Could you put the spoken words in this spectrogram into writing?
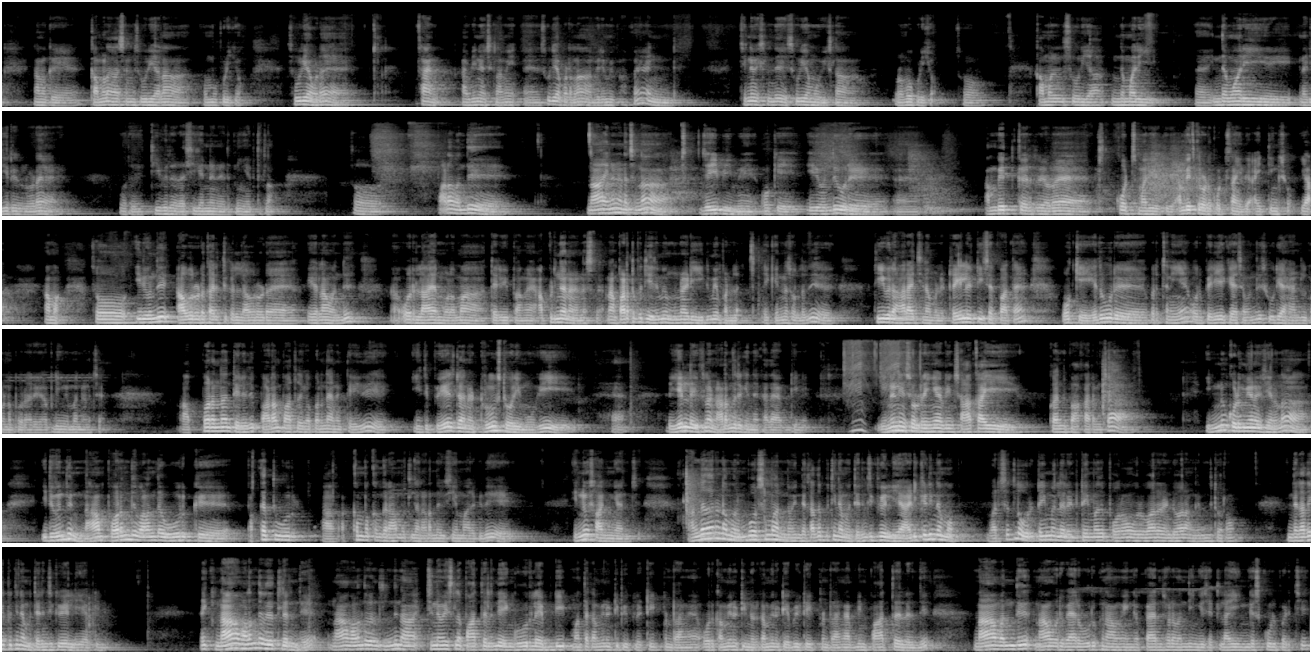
நமக்கு கமலஹாசன் சூர்யாலாம் ரொம்ப பிடிக்கும். சூர்யாவோட ஃபேன் அப்படின்னு வச்சுக்கலாமே. சூர்யா படம்லாம் விரும்பி பார்ப்பேன். அண்ட் சின்ன வயசுலேருந்து சூர்யா மூவிஸ்லாம் ரொம்ப பிடிக்கும். ஸோ கமல் சூர்யா இந்த மாதிரி இந்த மாதிரி நடிகர்களோட ஒரு தீவிர ரசிகன்னு எடுத்து நீங்கள் எடுத்துக்கலாம். ஸோ படம் வந்து நான் என்ன நினச்சேன்னா ஜெய் பீமு ஓகே. இது வந்து ஒரு அம்பேத்கரோட கோட்ஸ் மாதிரி இருக்குது. அம்பேத்கரோட கோட்ஸ் தான் இது ஐ திங்க் ஸோ யா ஆமாம் ஸோ இது வந்து அவரோட கருத்துக்கள் அவரோட இதெல்லாம் வந்து ஒரு லாயர் மூலமாக தெரிவிப்பாங்க அப்படின்னு தான் நான் நினச்சேன் நான் படத்தை பற்றி எதுவுமே முன்னாடி எதுவுமே பண்ணல. லைக் என்ன சொல்கிறது தீவிர ஆராய்ச்சி நம்மள ட்ரெய்லர் டீசர் பார்த்தேன். ஓகே ஏதோ ஒரு பிரச்சனையை ஒரு பெரிய கேஸை வந்து சூர்யா ஹேண்டில் பண்ண போகிறாரு அப்படிங்கிற மாதிரி நினச்சேன். அப்புறம் தான் தெரியுது படம் பார்த்ததுக்கப்புறம் தான் எனக்கு தெரியுது இது பேஸ்ட் ஆன ட்ரூ ஸ்டோரி மூவி ரியல் லைஃப்பில் நடந்திருக்கு இந்த கதை அப்படின்னு. என்ன நீ சொல்கிறீங்க அப்படின்னு ஷாக்காகி உட்காந்து பார்க்க ஆரம்பித்தா இன்னும் கொடுமையான விஷயம் என்னென்னா இது வந்து நான் பிறந்து வளர்ந்த ஊருக்கு பக்கத்து ஊர் அக்கம் பக்கம் கிராமத்தில் நடந்த விஷயமா இருக்குது. இன்னும் ஷாக்கிங்காக இருந்துச்சு. அங்கே தானே நம்ம ரொம்ப வருஷமாக இருந்தோம். இந்த கதை பற்றி நம்ம தெரிஞ்சுக்கவே இல்லையா. அடிக்கடி நம்ம வருஷத்தில் ஒரு டைம் இல்லை ரெண்டு டைமாவது போகிறோம் ஒரு வாரம் ரெண்டு வாரம் அங்கே இருந்துட்டு வரோம். இந்த கதையை பற்றி நம்ம தெரிஞ்சுக்கவே இல்லையே அப்படின்னு. லைக் நான் வளர்ந்த விதத்துலேருந்து நான் வளர்ந்த விதத்துலேருந்து நான் சின்ன வயசில் பார்த்ததுலேருந்து எங்கள் ஊரில் எப்படி மற்ற கம்யூனிட்டி பீப்புளை ட்ரீட் பண்ணுறாங்க ஒரு கம்யூனிட்டி இன்னொரு கம்யூனிட்டி எப்படி ட்ரீட் பண்ணுறாங்க அப்படின்னு பார்த்ததுலேருந்து நான் வந்து நான் ஒரு வேறு ஊருக்கு நான் எங்கள் பேரண்ட்ஸோடு வந்து இங்கே செட்டில் ஆகி இங்கே ஸ்கூல் படித்து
